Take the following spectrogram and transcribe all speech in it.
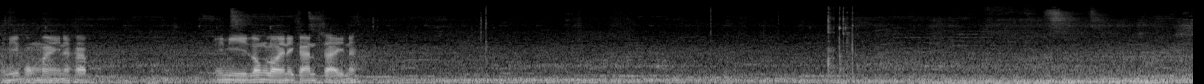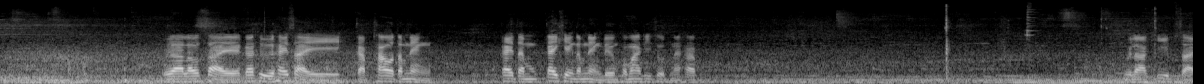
อันนี้ของใหม่นะครับ ไม่มีร่องรอยในการใส่นะ เวลาเราใส่ก็คือให้ใส่กลับเข้าตำแหน่ง ใกล้ตำใกล้เคียงตำแหน่งเดิมเขามากที่สุดนะครับ เวลาคีบใส่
